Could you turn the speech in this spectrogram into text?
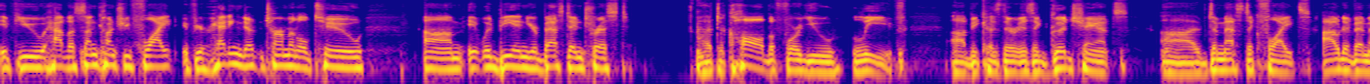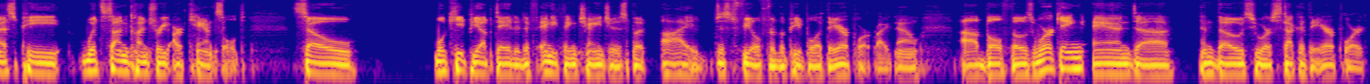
if you have a Sun Country flight, if you're heading to Terminal 2, um, it would be in your best interest uh, to call before you leave uh, because there is a good chance uh, domestic flights out of MSP with Sun Country are canceled. So we'll keep you updated if anything changes. But I just feel for the people at the airport right now, uh, both those working and uh, and those who are stuck at the airport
